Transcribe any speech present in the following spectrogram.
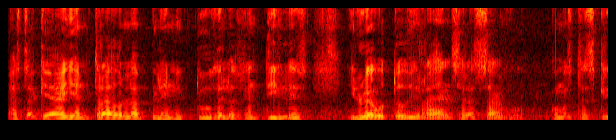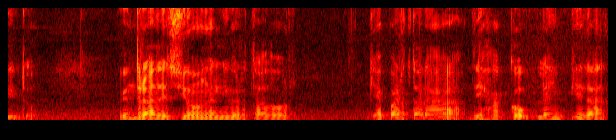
hasta que haya entrado la plenitud de los gentiles, y luego todo Israel será salvo, como está escrito. Vendrá de Sión el libertador, que apartará de Jacob la impiedad,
